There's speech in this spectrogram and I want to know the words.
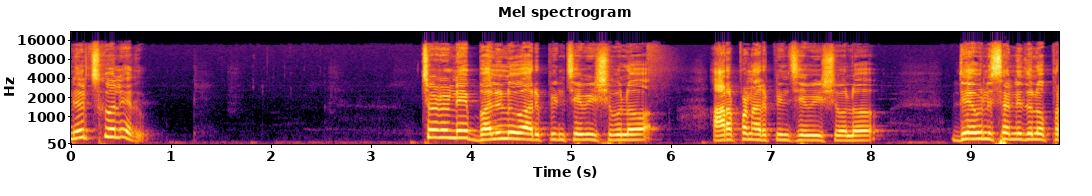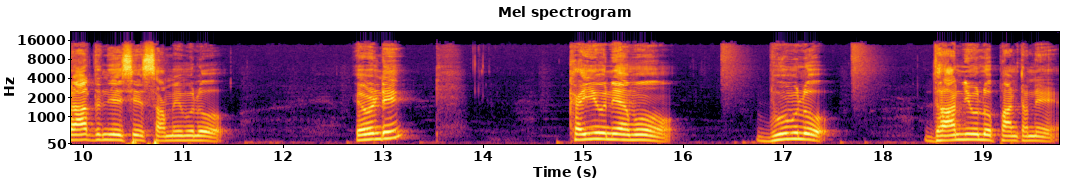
నేర్చుకోలేదు. చూడండి బలులు అర్పించే విషయంలో అర్పణ అర్పించే విషయంలో దేవుని సన్నిధిలో ప్రార్థన చేసే సమయంలో ఏమండి? కయ్యూనేమో భూమిలో ధాన్యంలో పంటనే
